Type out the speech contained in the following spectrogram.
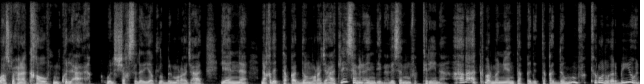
وأصبح هناك خوف من كل عائق. والشخص الذي يطلب بالمراجعات لأن نقد التقدم والمراجعات ليس من عندنا ليس من مفكرينا. هذا أكبر من ينتقد التقدم هم المفكرون الغربيون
